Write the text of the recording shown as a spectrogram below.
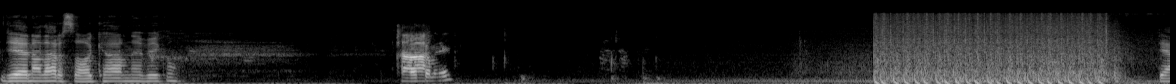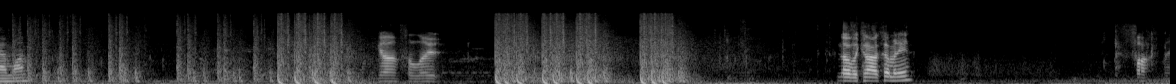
Yeah, no, they had a sidecar in their vehicle. Car Car. coming in. Down one. Going for loot. Another car coming in. Fuck me.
